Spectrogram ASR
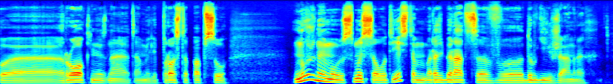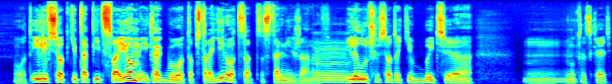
э, рок, не знаю, там, или просто попсу. Нужно ему смысл, вот есть там разбираться в других жанрах? Вот. Или все-таки топить в своем и как бы вот абстрагироваться от остальных жанров? М. Или лучше все-таки быть, э, ну, так сказать,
